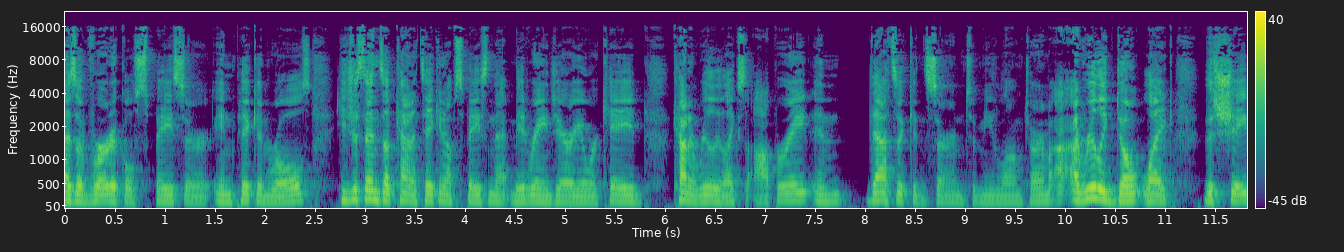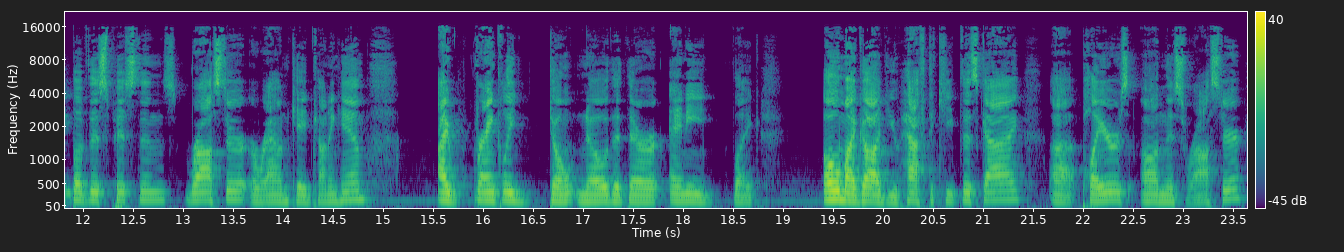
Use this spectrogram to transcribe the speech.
as a vertical spacer in pick and rolls. He just ends up kind of taking up space in that mid range area where Cade kind of really likes to operate. And that's a concern to me long term. I, I, really don't like the shape of this Pistons roster around Cade Cunningham. I frankly don't know that there are any like, oh my god, you have to keep this guy uh, players on this roster.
